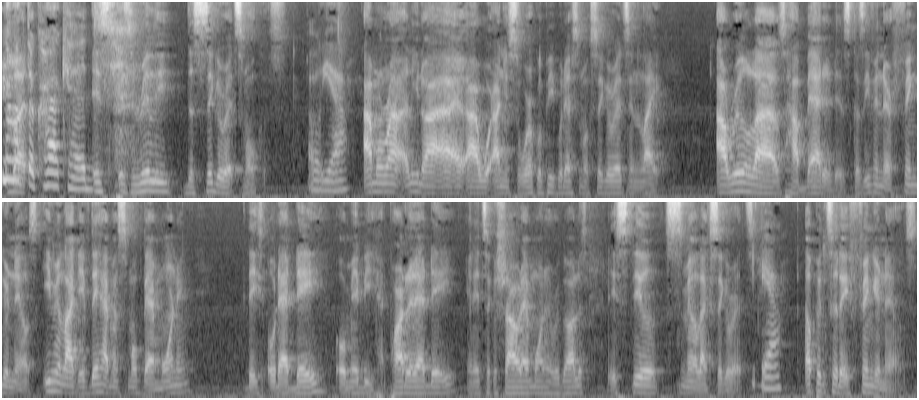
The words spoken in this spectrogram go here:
Not but the crackheads. It's it's really the cigarette smokers. oh yeah. I'm around, you know, I, I, I, I used to work with people that smoke cigarettes and like, I realize how bad it is because even their fingernails, even like if they haven't smoked that morning, they or that day or maybe part of that day and they took a shower that morning, regardless, they still smell like cigarettes Yeah. up into their fingernails.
